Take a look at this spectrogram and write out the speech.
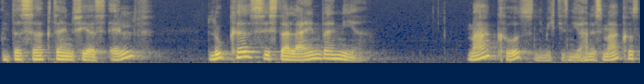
und da sagt er in Vers 11, Lukas ist allein bei mir. Markus, nämlich diesen Johannes Markus,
